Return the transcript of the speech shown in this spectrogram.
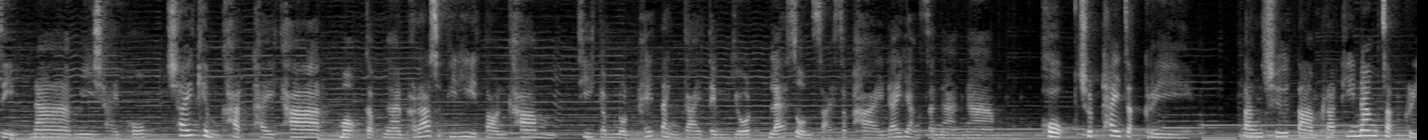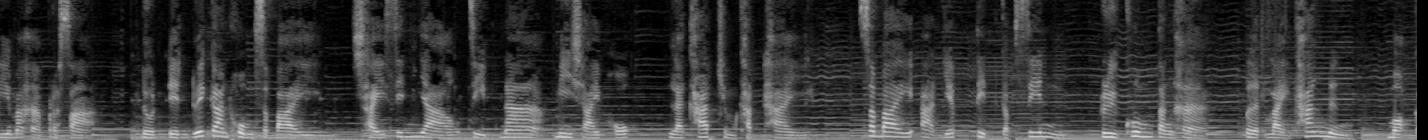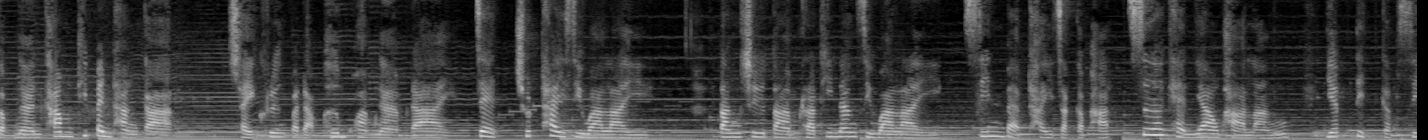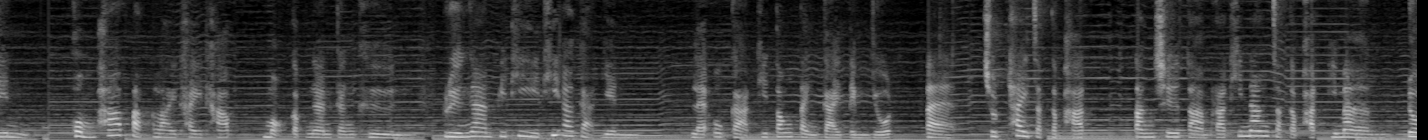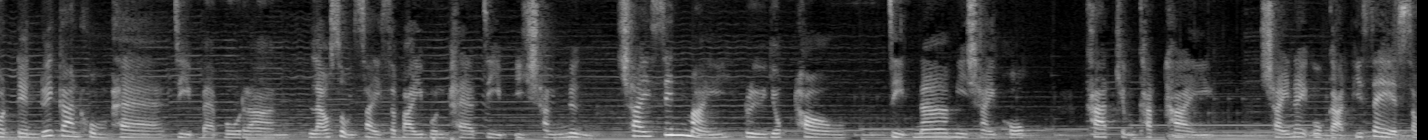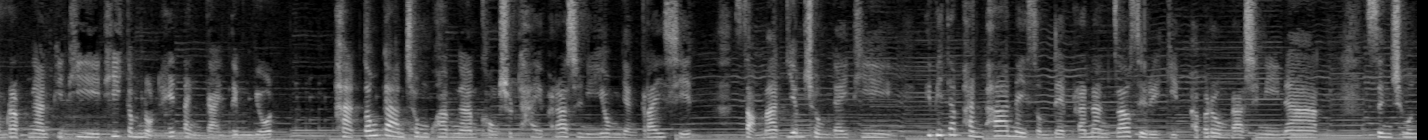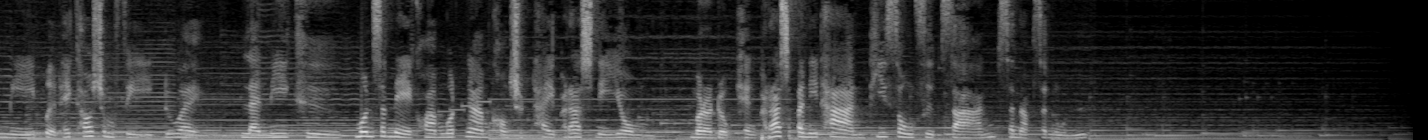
จีบหน้ามีชายพก ใช้เข็มขัดไทยคาด เหมาะกับงานพระราชพิธีตอนค่ำ ที่กำหนดให้แต่งกายเต็มยศ และสวมสายสะพายได้อย่างสง่างาม 6. ชุดไทยจักรี ตั้งชื่อตามพระที่นั่งจักรีมหาปราสาท โดดเด่นด้วยการห่มสบายใช้สิ้นยาว จีบหน้า มีชายพก และคาดเข็มขัดไทย สบายอาจเย็บติดกับสิ้น หรือคลุมต่างหาก เปิดไหล่ข้างหนึ่ง เหมาะกับงานค่ำที่เป็นทางการ ใช้เครื่องประดับเพิ่มความงามได้ 7. ชุดไทยศิวาลัย ตั้งชื่อตามพระที่นั่งศิวาลัย สิ้นแบบไทยจักรพรรดิเสื้อแขนยาวผ่าหลัง เย็บติดกับสิ้น ผมผ้าปักลายไทยทับ เหมาะกับงานกลางคืน หรืองานพิธีที่อากาศเย็น และโอกาสที่ต้องแต่งกายเต็มยศ 8. ชุดไทยจักรพรรดิตั้งชื่อตามพระที่นั่งจักรพรรดิพิมาน โดดเด่นด้วยการห่มแพรจีบแบบโบราณ แล้วสวมใส่สบายบนแพรจีบอีกชั้นหนึ่ง ใช้สิ้นไหมหรือยกทอง จีบหน้ามีชายพก คาดเข็มขัดไทย ใช้ในโอกาสพิเศษสำหรับงานพิธีที่กำหนดให้แต่งกายเต็มยศ หากต้องการชมความงามของชุดไทยพระราชนิยมอย่างใกล้ชิด สามารถเยี่ยมชมได้ที่พิพิธภัณฑ์ผ้าในสมเด็จพระนางเจ้าสิริกิติ์พระบรมราชินีนาถ ซึ่งช่วงนี้เปิดให้เข้าชมฟรีอีกด้วย และนี่คือมนต์เสน่ห์ความงดงามของชุดไทยพระราชนิยม มรดกแห่งพระราชปณิธานที่ทรงสืบสารสนับสนุน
